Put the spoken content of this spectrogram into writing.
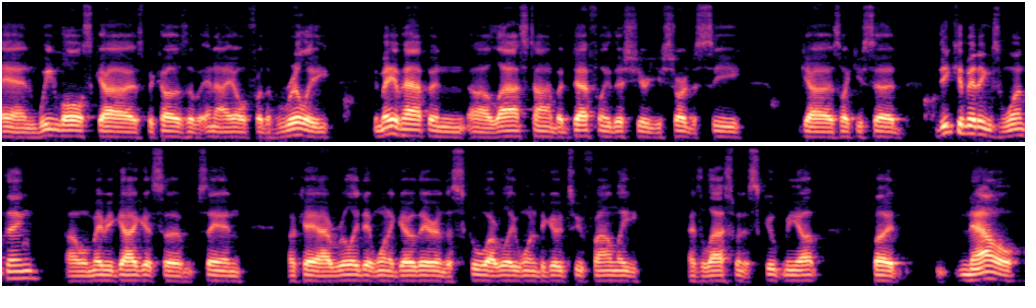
and we lost guys because of NIL for the really. It may have happened uh, last time, but definitely this year you started to see guys, like you said, decommitting is one thing. Uh, well, maybe a guy gets a saying, okay, I really didn't want to go there, and the school I really wanted to go to finally at the last minute scooped me up. But now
